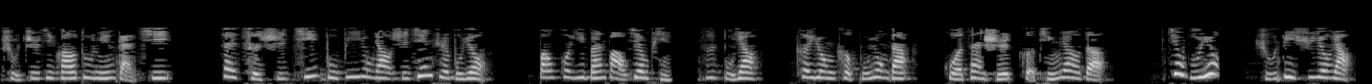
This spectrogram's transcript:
属致畸高度敏感期，在此时期不必用药时坚决不用，包括一般保健品、滋补药，可用可不用的，或暂时可停药的就不用。如必须用药，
